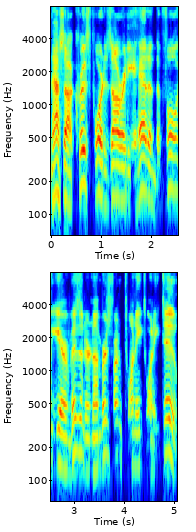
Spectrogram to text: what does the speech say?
Nassau Cruise Port is already ahead of the full year visitor numbers from 2022.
